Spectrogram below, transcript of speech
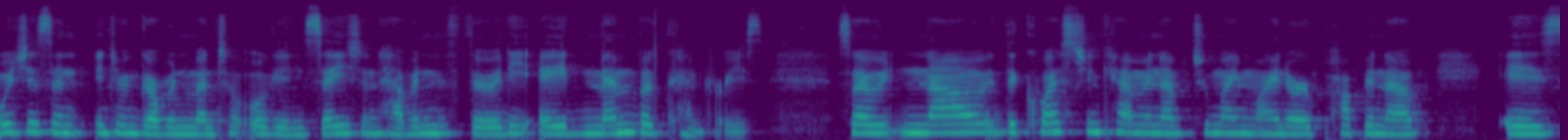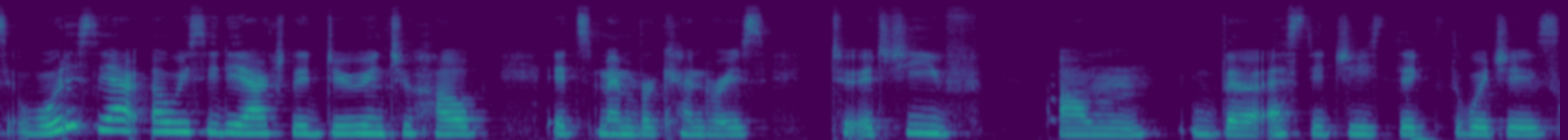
which is an intergovernmental organization having 38 member countries. So now the question coming up to my mind or popping up is what is the OECD actually doing to help its member countries to achieve um, the SDG 6, which is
